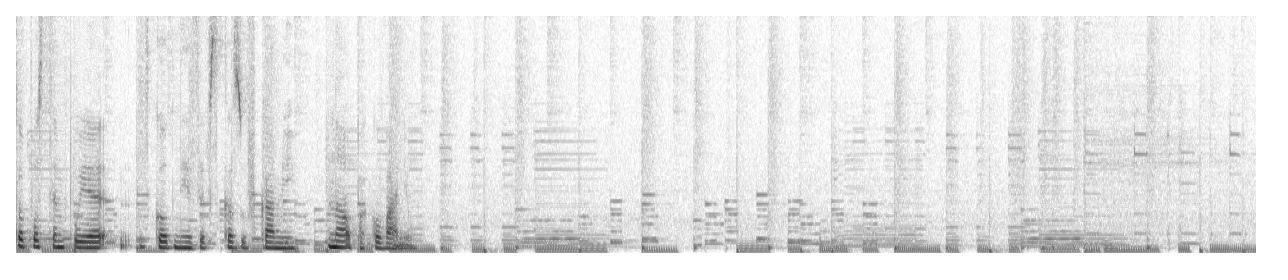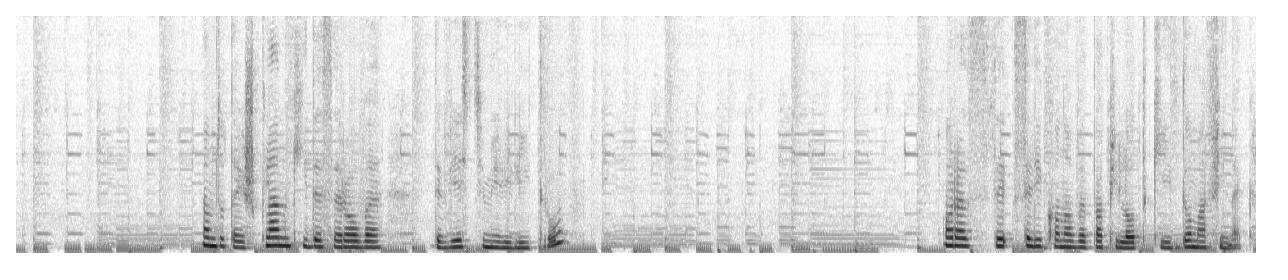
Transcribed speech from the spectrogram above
to postępuję zgodnie ze wskazówkami na opakowaniu. Mam tutaj szklanki deserowe 200 ml oraz silikonowe papilotki do mafinek.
